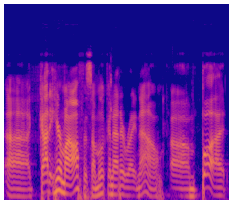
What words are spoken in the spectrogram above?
uh, got it here in my office. I'm looking at it right now. Um, but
